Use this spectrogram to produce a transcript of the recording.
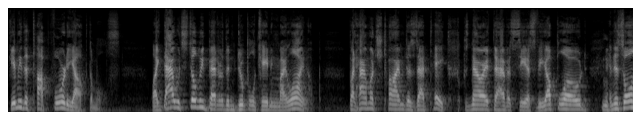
give me the top 40 optimals. Like, that would still be better than duplicating my lineup. But how much time does that take? Because now I have to have a CSV upload. Hmm. and this all,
